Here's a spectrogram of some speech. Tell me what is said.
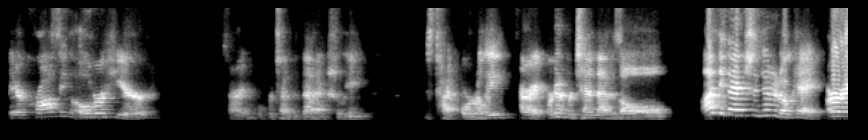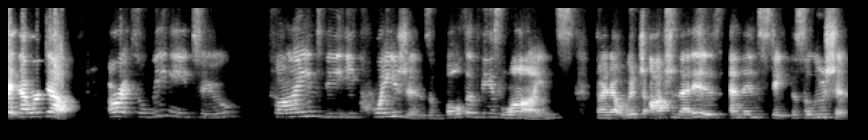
they are crossing over here. Sorry, we'll pretend that that actually is typed orderly. All right, we're gonna pretend that is all, I think I actually did it okay. All right, that worked out. All right, so we need to find the equations of both of these lines, find out which option that is, and then state the solution.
